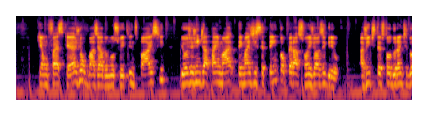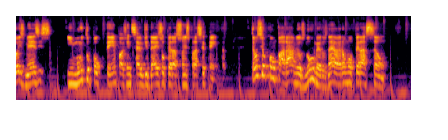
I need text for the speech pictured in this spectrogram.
que é um fast casual baseado no Sweet and Spice, e hoje a gente já tá em mais, tem mais de 70 operações de Ozzy Grill. A gente testou durante dois meses, e em muito pouco tempo a gente saiu de 10 operações para 70. Então, se eu comparar meus números, né, era uma operação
